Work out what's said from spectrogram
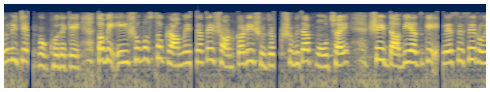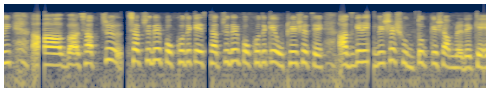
ইউনিটের পক্ষ থেকে। তবে এই সমস্ত গ্রামে যাতে সরকারি সুযোগ সুবিধা পৌঁছায়, সেই দাবি আজকে এনএসএস এর ওই ছাত্র, ছাত্রীদের পক্ষ থেকে, ছাত্রীদের পক্ষ থেকে উঠে এসেছে আজকের এই বিশেষ উদ্যোগকে সামনে রেখে।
